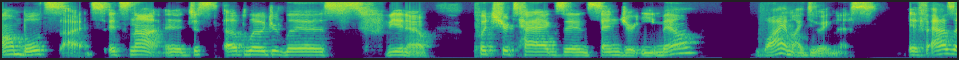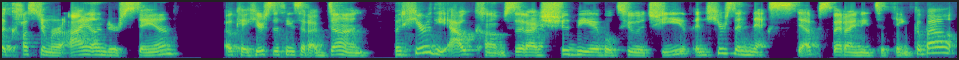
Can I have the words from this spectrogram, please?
on both sides. It's not uh, just upload your list, you know, put your tags in, send your email. Why am I doing this? If as a customer, I understand, okay, here's the things that I've done, but here are the outcomes that I should be able to achieve. And here's the next steps that I need to think about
